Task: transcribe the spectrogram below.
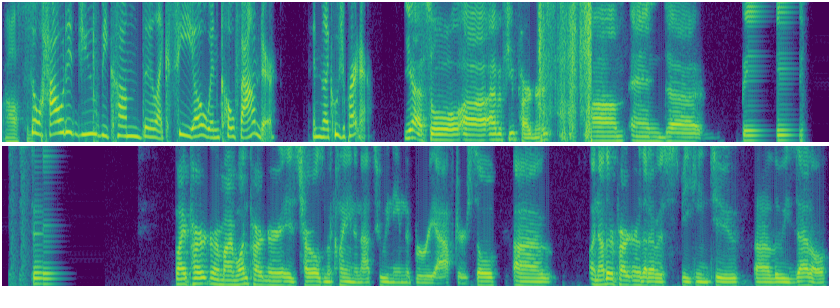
awesome. So how did you become the like CEO and co-founder? And like, who's your partner? Yeah, so uh, I have a few partners, um, and uh, my partner, my one partner is Charles McLean, and that's who we named the brewery after. So uh, another partner that I was speaking to, uh, Louis Zettel,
